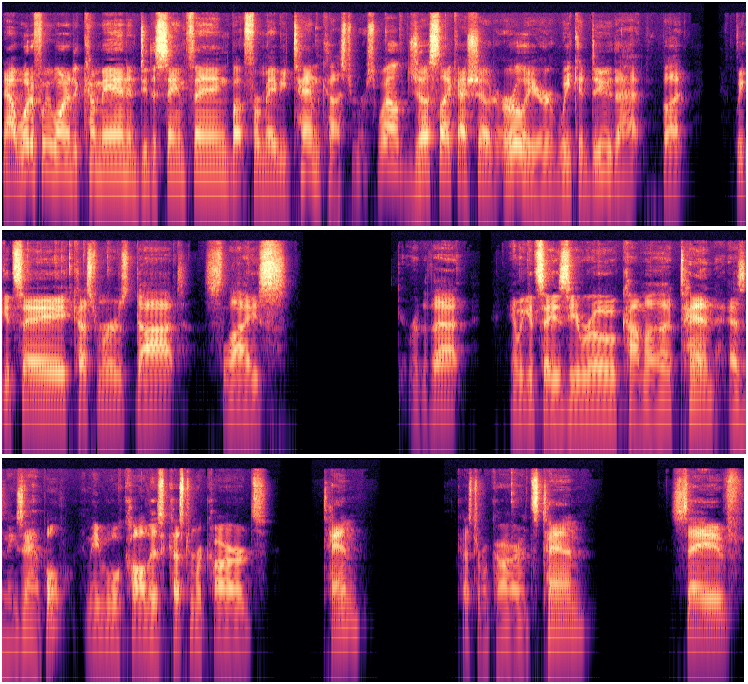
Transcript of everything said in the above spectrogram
Now, what if we wanted to come in and do the same thing, but for maybe 10 customers? Well, just like I showed earlier, we could do that, but we could say customers dot slice, get rid of that, and we could say 0, comma 10 as an example. Maybe we'll call this customer cards 10, customer cards 10, save,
